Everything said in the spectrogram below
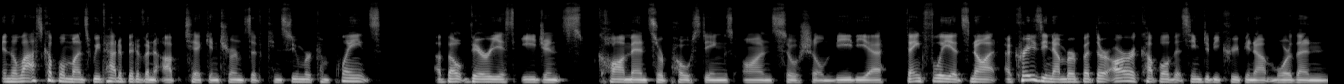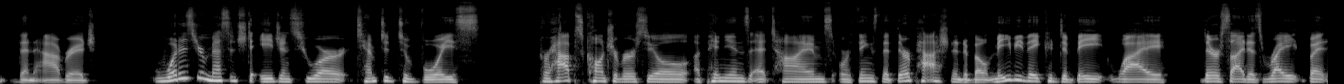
in the last couple months, we've had a bit of an uptick in terms of consumer complaints about various agents' comments or postings on social media. Thankfully, it's not a crazy number, but there are a couple that seem to be creeping up more than than average. What is your message to agents who are tempted to voice perhaps controversial opinions at times or things that they're passionate about. Maybe they could debate why their side is right, but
